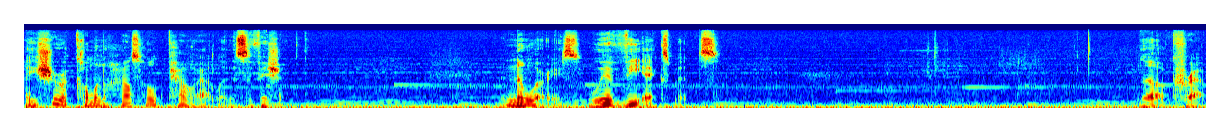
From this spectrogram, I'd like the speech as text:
Are you sure a common household power outlet is sufficient? No worries, we're the experts. Oh crap.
